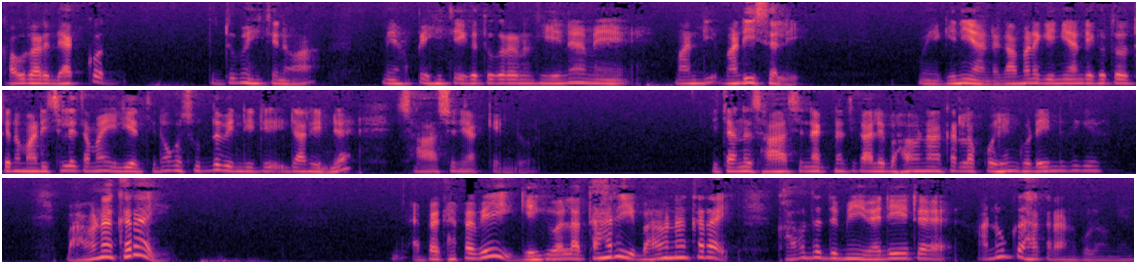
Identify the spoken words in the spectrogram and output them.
කවුරු හරි දැක්කොත් පුදුම හිතෙනවා මේ අපේ හිත එකතු කරගෙන තියෙන මේ මඩිසලි මේ ගිනියන්න ගමන ගිනියන්න එකතු වෙන මඩිසලේ තමයි එළිය තියෙන. ඔක සුද්ධ වෙන්න ඉඩ අරින්න ශාසනයක් එන්න ඕන. හිතන්න ශාසනයක් නැති කාලේ භාවනා කරලා කොහෙන් ගොඩ එන්නද කියලා. භාවනා කරයි. අප කැප වෙයි. ගෙහිවල අතහරි භාවනා කරයි. කවදද මේ වැඩේට අනුග්‍රහ කරන්න පුළුවන්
